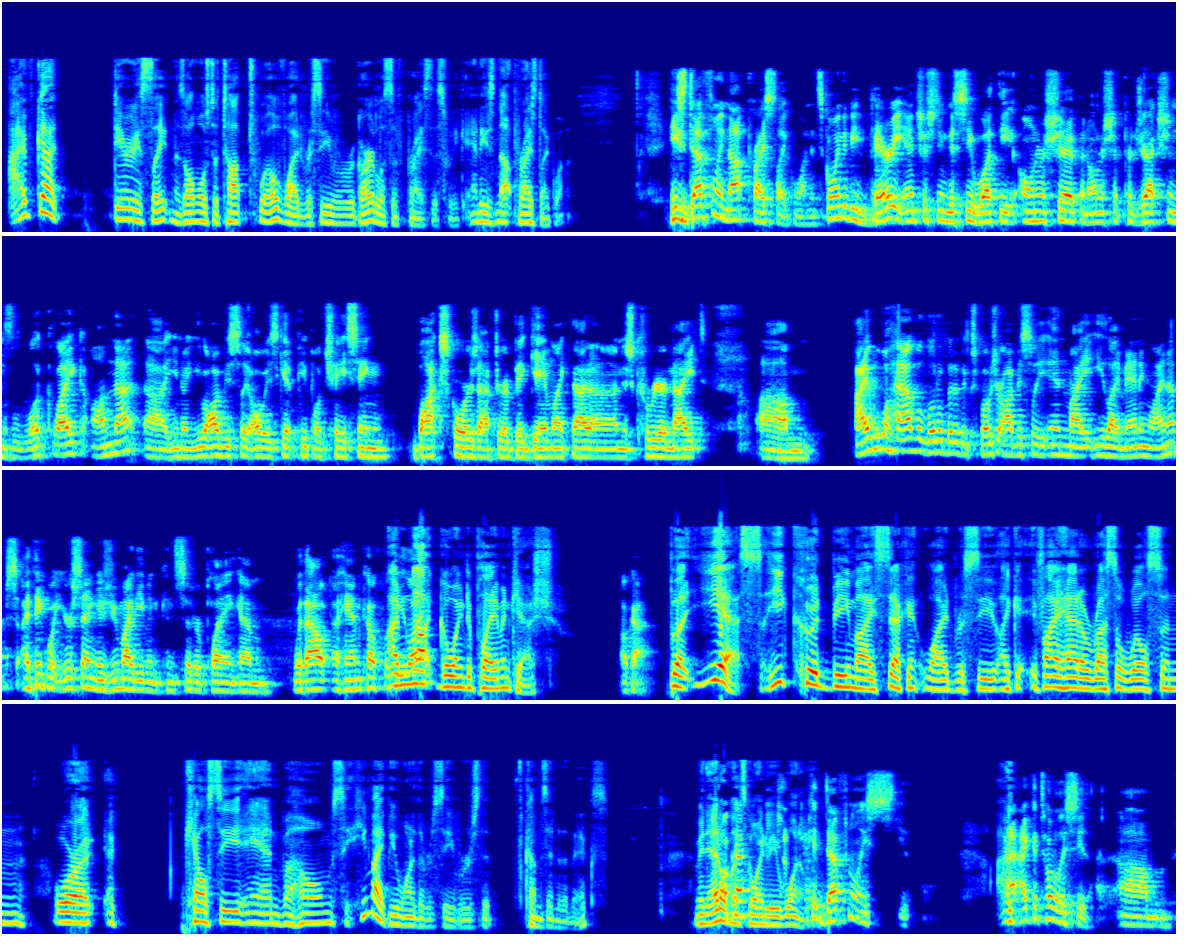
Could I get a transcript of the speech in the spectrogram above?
I've got Darius Slayton is almost a top 12 wide receiver, regardless of price this week, and he's not priced like one. He's definitely not priced like one. It's going to be very interesting to see what the ownership and ownership projections look like on that. Uh, you know, you obviously always get people chasing box scores after a big game like that on his career night. Um, I will have a little bit of exposure, obviously, in my Eli Manning lineups. I think what you're saying is you might even consider playing him without a handcuff with I'm Eli. not going to play him in cash. Okay. But yes, he could be my second wide receiver. Like if I had a Russell Wilson or a, a Kelce and Mahomes, he might be one of the receivers that comes into the mix. I mean, Edelman's okay. going to be one of them. I could definitely see that. I, I, could totally see that. Um,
